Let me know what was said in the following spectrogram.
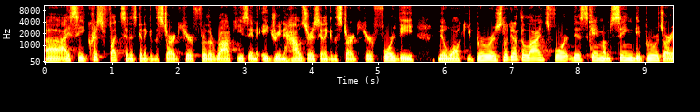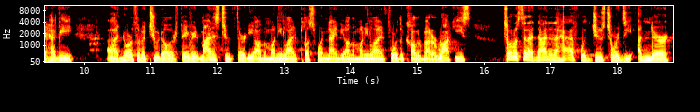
Uh, I see Chris Flexen is going to get the start here for the Rockies, and Adrian Houser is going to get the start here for the Milwaukee Brewers. Looking at the lines for this game, I'm seeing the Brewers are a heavy uh, north of a $2 favorite, minus 230 on the money line, plus 190 on the money line for the Colorado Rockies. Total set at nine and a half with juice towards the under.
